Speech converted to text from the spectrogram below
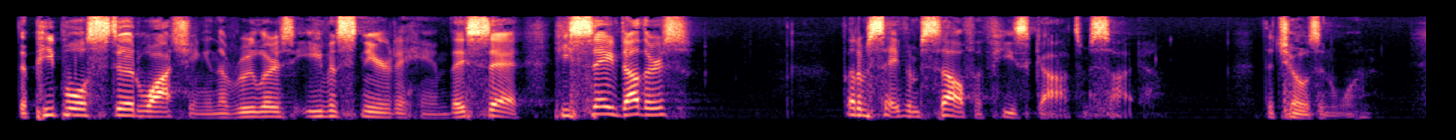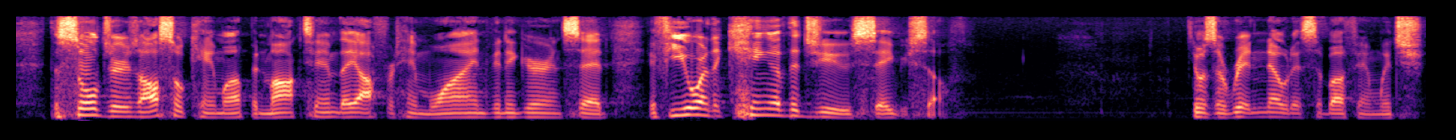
The people stood watching, and the rulers even sneered at him. They said, He saved others. Let him save himself if he's God's Messiah, the chosen one. The soldiers also came up and mocked him. They offered him wine, vinegar, and said, If you are the king of the Jews, save yourself. There was a written notice above him which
